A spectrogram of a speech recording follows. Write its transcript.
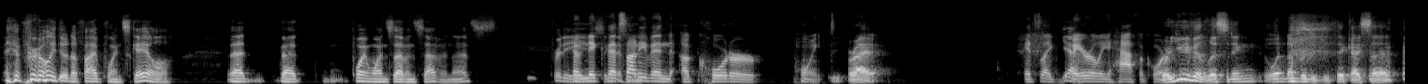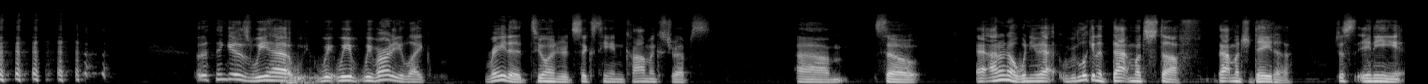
if we're only doing a five point scale, that that 0.177, that's pretty No, Nick, that's not even a quarter point. Right. It's like Yeah. barely half a quarter. Were you point. even listening? What number did you think I said? the thing is we have we, we've we've already like rated 216 comic strips um so i I don't know when you ha- we're looking at that much stuff that much data just any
